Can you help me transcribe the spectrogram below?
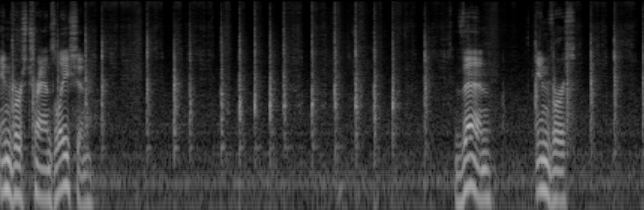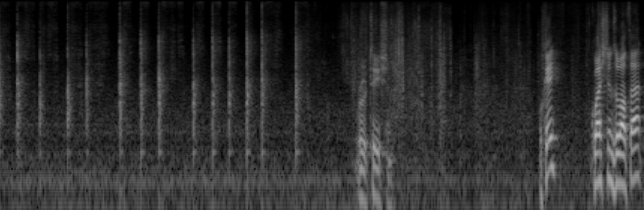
inverse translation then inverse rotation. Okay? Questions about that?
